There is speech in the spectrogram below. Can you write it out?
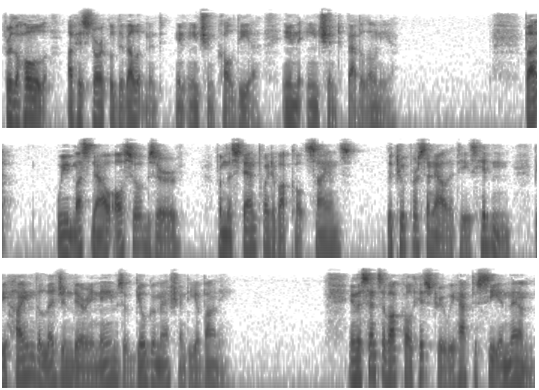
for the whole of historical development in ancient Chaldea, in ancient Babylonia. But we must now also observe, from the standpoint of occult science, the two personalities hidden behind the legendary names of Gilgamesh and Eabani. In the sense of occult history, we have to see in them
